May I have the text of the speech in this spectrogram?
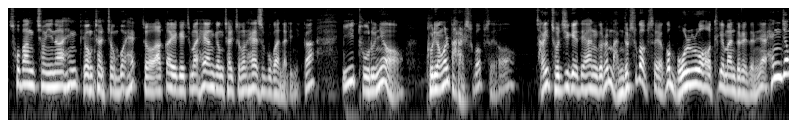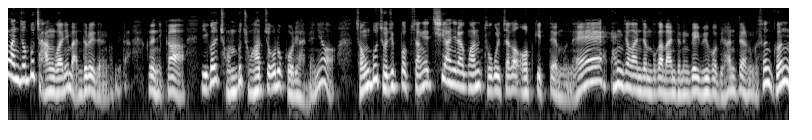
소방청이나 행, 경찰청, 뭐, 해, 저, 아까 얘기했지만 해양 경찰청은 해수부 관할이니까 이 둘은요, 불령을 발할 수가 없어요. 자기 조직에 대한 거를 만들 수가 없어요. 그거 뭘로 어떻게 만들어야 되느냐? 행정안전부 장관이 만들어야 되는 겁니다. 그러니까 이걸 전부 종합적으로 고려하면요. 정부 조직법상의 치안이라고 하는 두 글자가 없기 때문에 행정안전부가 만드는 거에 위법이 한다는 것은 그건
